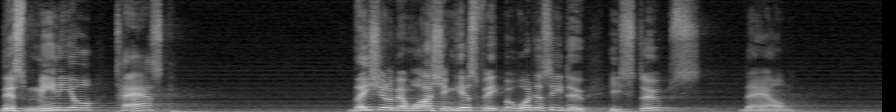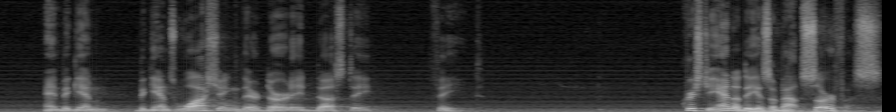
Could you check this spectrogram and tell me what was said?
this menial task, they should have been washing his feet, but what does he do? He stoops down and begin, begins washing their dirty, dusty feet. Christianity is about service.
